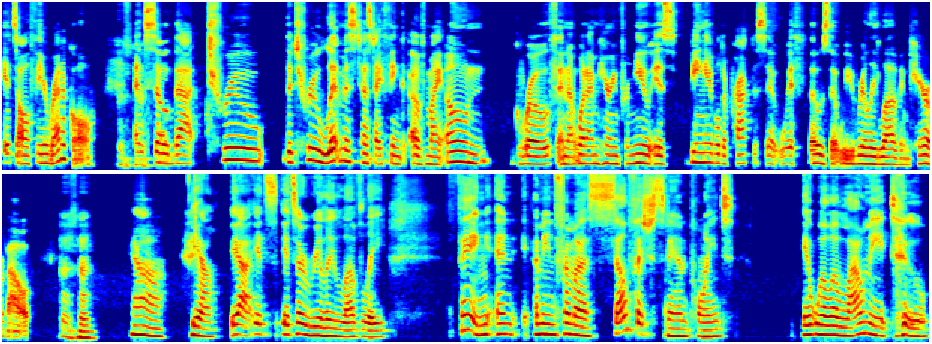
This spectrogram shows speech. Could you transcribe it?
it's all theoretical. Mm-hmm. And so that true, the true litmus test, I think, of my own growth and what I'm hearing from you is being able to practice it with those that we really love and care about. Mm-hmm. Yeah. Yeah. Yeah. It's, it's a really lovely thing. And I mean, from a selfish standpoint, it will allow me to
